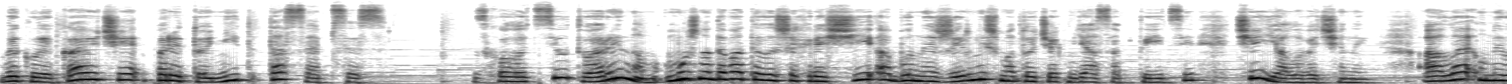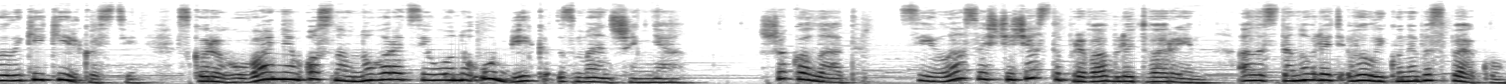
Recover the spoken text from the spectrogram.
викликаючи перитоніт та сепсис. З холодцю тваринам можна давати лише хрящі або нежирний шматочок м'яса птиці чи яловичини, але у невеликій кількості з коригуванням основного раціону у бік зменшення. Шоколад. Ці ласощі часто приваблюють тварин, але становлять велику небезпеку.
